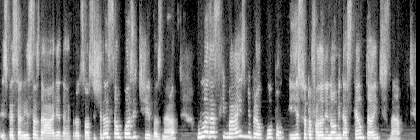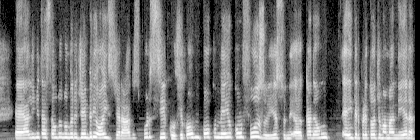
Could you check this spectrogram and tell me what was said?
especialistas da área da reprodução assistida, são positivas, né? Uma das que mais me preocupam, e isso eu estou falando em nome das tentantes, né? É a limitação do número de embriões gerados por ciclo. Ficou um pouco meio confuso isso, né? cada um é, interpretou de uma maneira.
